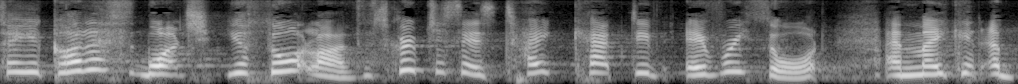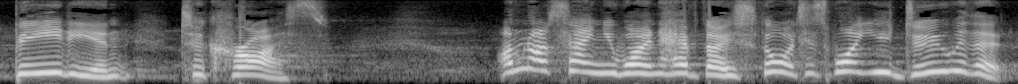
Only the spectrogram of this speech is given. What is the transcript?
So you've got to watch your thought life. The scripture says, take captive every thought and make it obedient to Christ. I'm not saying you won't have those thoughts, it's what you do with it.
